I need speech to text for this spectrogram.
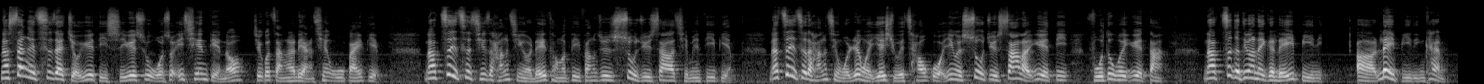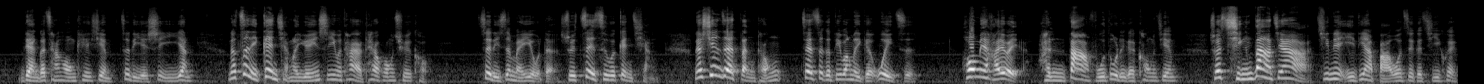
那上一次在九月底十月初，我说一千点哦，结果涨了两千五百点。那这次其实行情有雷同的地方，就是数据杀到前面低点。那这次的行情，我认为也许会超过，因为数据杀了越低，幅度会越大。那这个地方的一个类比，啊，类比，你看两个长红 K 线，这里也是一样。那这里更强的原因是因为它有跳空缺口，这里是没有的，所以这次会更强。那现在等同在这个地方的一个位置，后面还有很大幅度的一个空间，所以请大家啊，今天一定要把握这个机会。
